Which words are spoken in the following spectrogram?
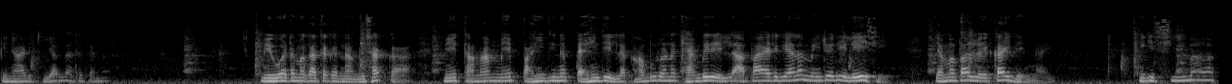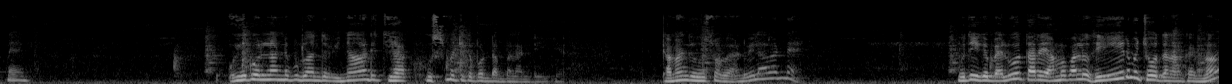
විනාඩි කීයක් ගත කරනවද මෙව්වටම ගත කරන මිසක්ක මේ Taman මේ පහඳින පැහිඳිල්ල කඹුරන කැඹිරිල්ල අපායට ගියානම් මේට වැඩි ලේසි. යමපල්ලෝ එකයි දෙන්නයි. මේකේ සීමාවක් නැහැ. ඔයගොල්ලන්ට පුළුවන් ද විනාඩි 30ක් හුස්ම ටික පොඩ්ඩක් බලන්න කියලා. Tamange හුස්ම බලන්න වෙලාවක් නැහැ. මුදී ඒක බැලුවොත් අර යමපල්ලෝ සීරම චෝදනා කරනවා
